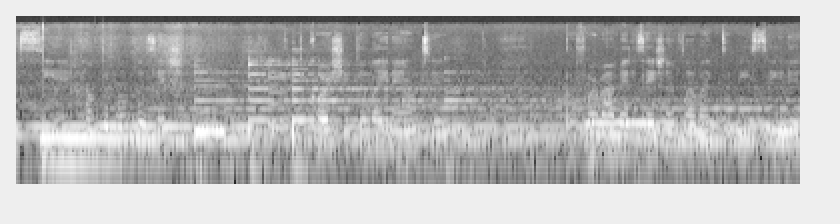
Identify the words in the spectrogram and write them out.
a seated, comfortable position. Of course, you can lay down too. But for my meditations, I like to be seated.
